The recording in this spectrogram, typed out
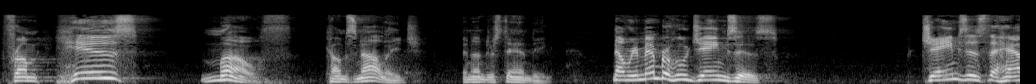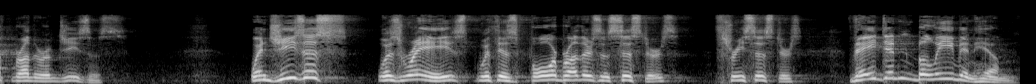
from his mouth comes knowledge and understanding. Now remember who James is. James is the half brother of Jesus. When Jesus was raised with his four brothers and sisters, three sisters, they didn't believe in him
